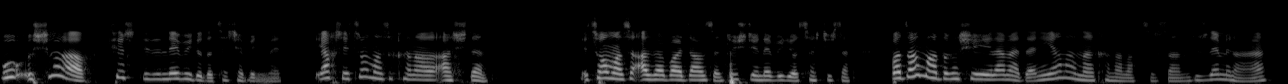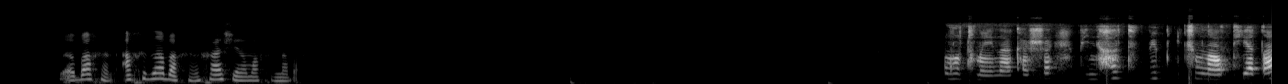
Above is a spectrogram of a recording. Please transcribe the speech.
Bu uşaq türk dilində videoda çəkə bilmir. Yaxşı, heç olmasa kanalı açdın. Heç olmasa Azərbaycansın, türk dilində video çəkirsən. Bacarmadığın şey eləmə də, niyə ananla kanal açırsan? Düz demirəm, hə? Baxın, axırına baxın, xahiş edirəm axırına bax. Unutmayın arkadaşlar. Binhat VIP 2006'ya da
